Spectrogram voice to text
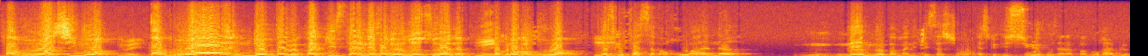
baroi chinois Oui. baroi ndo pakistanais baroi nyonso wana Oui. bakoma baroi Mm. est ce que face à baroi wana même bamanifestation est ce que issue ekozala favorable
